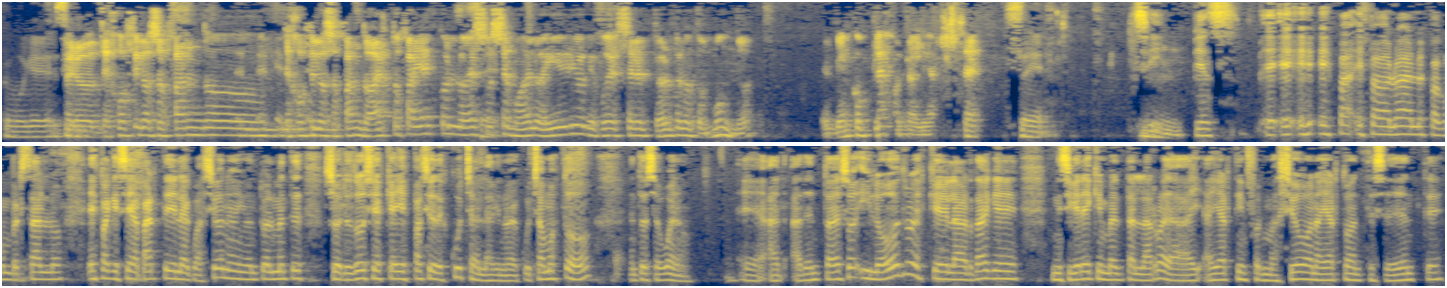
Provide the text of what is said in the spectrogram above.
Como que, sí. pero dejó filosofando, El- el- dejó el- filosofando harto Fabián con lo de eso, Sí. ese modelo híbrido que puede ser el peor de los dos mundos. Es bien complejo en realidad. Sí. Sí. Sí, Mm. eh, es para evaluarlo, es para conversarlo, es para que sea parte de la ecuación eventualmente, sobre todo si es que hay espacio de escucha en la que nos escuchamos todos. Entonces, bueno, eh, at- atento a eso. Y lo otro es que la verdad que ni siquiera hay que inventar la rueda. Hay, hay harta información, hay harto antecedentes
